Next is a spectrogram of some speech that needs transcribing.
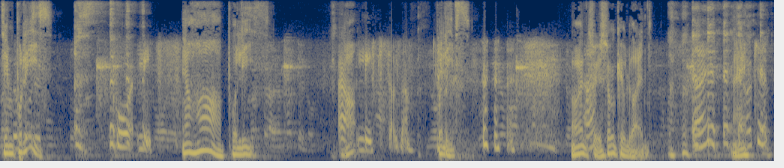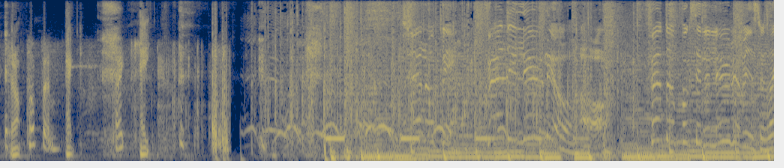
Till en polis? På Livs. Jaha, polis. Ja, Ja. Livs alltså. Polis. Det var inte så, så kul var det inte. Nej, Nej. okej. Bra. Toppen. Tack. Tack. Hej. Kjell Uppling, född i Luleå. Född och uppvuxen i Luleå visar det sig. Han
